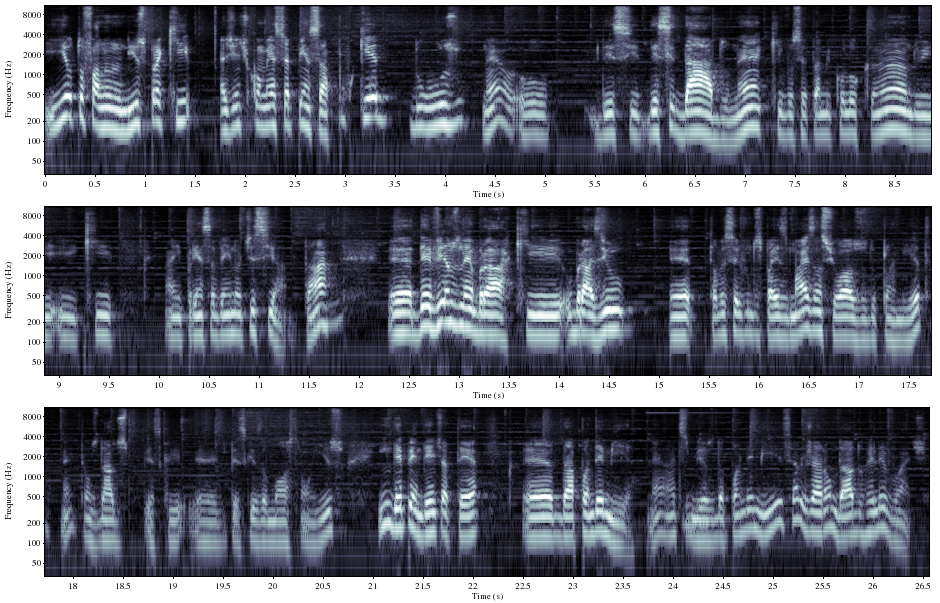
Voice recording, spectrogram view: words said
E eu estou falando nisso para que a gente começa a pensar por que do uso, né, ou desse, desse dado, né, que você está me colocando e, e, que a imprensa vem noticiando, tá? É, devemos lembrar que o Brasil é, talvez seja um dos países mais ansiosos do planeta, né? então os dados é, de pesquisa mostram isso, independente até é, da pandemia. Né? Antes mesmo da pandemia, isso já era um dado relevante.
